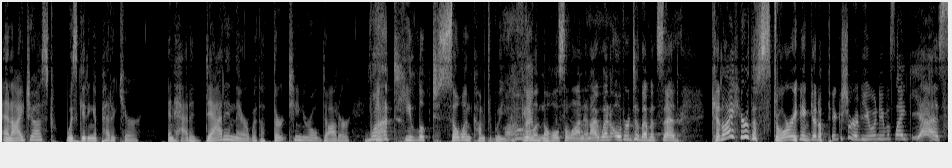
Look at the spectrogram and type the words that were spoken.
And I just was getting a pedicure and had a dad in there with a 13 year old daughter. He- What? He, looked so uncomfortable. You could Oh, feel I'm- it in the whole salon. And I went over to them and said, can I hear the story and get a picture of you? And he was like, Yes.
